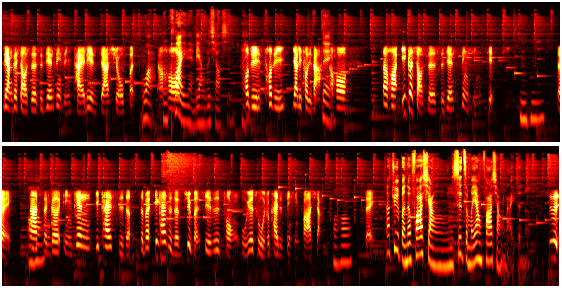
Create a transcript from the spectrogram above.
两个小时的时间进行排练加修本。哇，然后快一点，两个小时，超级超级压力超级大。对，然后再花一个小时的时间进行剪辑。嗯哼，对。那整个影片一开始的准备，一开始的剧本其实是从五月初我就开始进行发想。嗯哼，对。那剧本的发想你是怎么样发想来的呢？就是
